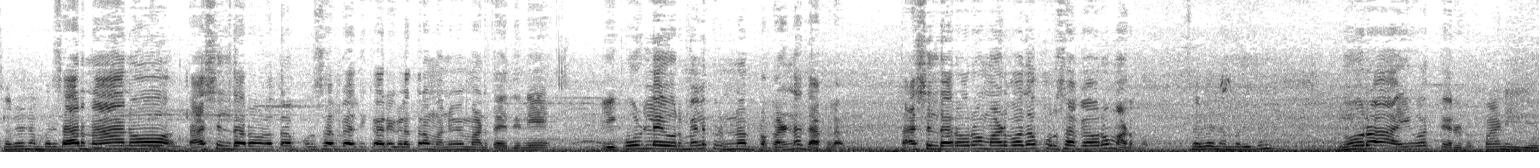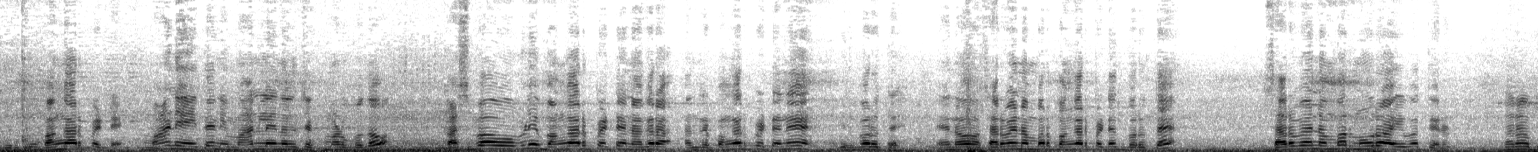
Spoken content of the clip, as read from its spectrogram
ಸರ್ವೆ ನಂಬರ್ ಸರ್ ನಾನು ತಹಸೀಲ್ದಾರ್ ಅವ್ರ ಹತ್ರ ಪುರಸಭೆ ಅಧಿಕಾರಿಗಳ ಹತ್ರ ಮನವಿ ಮಾಡ್ತಾ ಇದ್ದೀನಿ. ಈ ಕೂಡಲೇ ಇವ್ರ ಮೇಲೆ ಕ್ರಿಮಿನಲ್ ಪ್ರಕರಣ ದಾಖಲಾಗುತ್ತೆ. ತಹಸೀಲ್ದಾರ್ ಅವರು ಮಾಡ್ಬೋದು ಪುರಸಭೆ ಅವರು ಮಾಡ್ಬೋದು. ಸರ್ವೆ ನಂಬರ್ ಇದು. ನೂರ ಐವತ್ತೆರಡು. ಪಾಣಿ ಬಂಗಾರಪೇಟೆ. ಪಾಣಿ ಐತೆ ನಿಮ್ಮ ಆನ್ಲೈನಲ್ಲಿ ಚೆಕ್ ಮಾಡ್ಬೋದು. ಕಸ್ಬಾ ಹೋಬಳಿ ಬಂಗಾರಪೇಟೆ ನಗರ. ಅಂದರೆ ಬಂಗಾರಪೇಟೆನೇ ಇದು ಬರುತ್ತೆ. ಏನು ಸರ್ವೆ ನಂಬರ್ ಬಂಗಾರಪೇಟೆದು ಬರುತ್ತೆ. ಸರ್ವೆ ನಂಬರ್ ನೂರ ಐವತ್ತೆರಡು. ಖರಾಬ್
